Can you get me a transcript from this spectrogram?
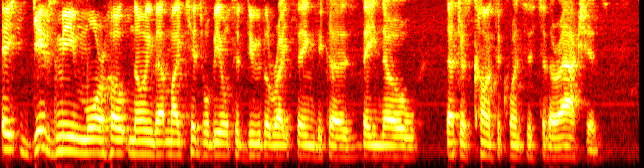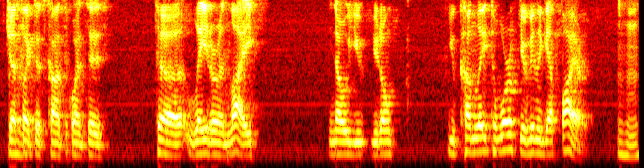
it gives me more hope knowing that my kids will be able to do the right thing because they know that there's consequences to their actions. Just Mhm. like there's consequences to later in life. You know, you, you don't you come late to work, you're gonna get fired. Mhm.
